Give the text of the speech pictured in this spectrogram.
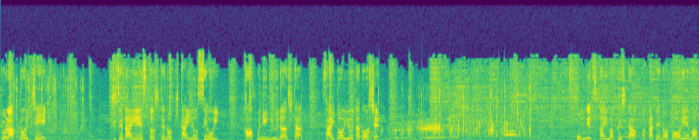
ドラフト1位次世代エースとしての期待を背負いカープに入団した斉藤裕太投手。今月開幕した若手の登竜門フ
